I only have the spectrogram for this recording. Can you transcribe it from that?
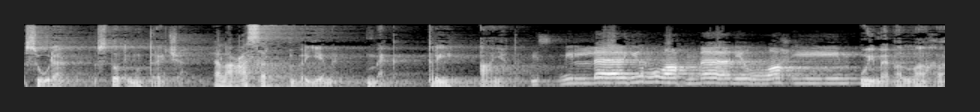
Sura 103. El Asr. Vrijeme. Mek. 3 ajet. Bismillahirrahmanirrahim. U ime Allaha,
